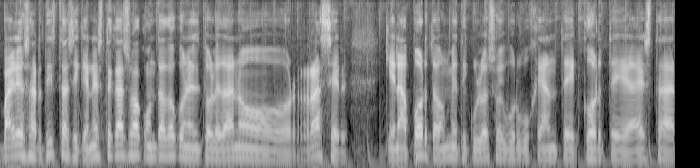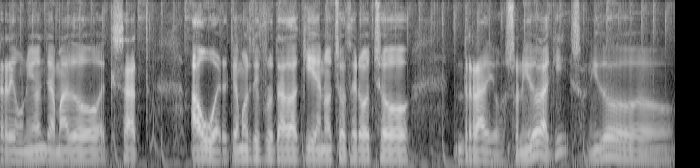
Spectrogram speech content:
varios artistas y que en este caso ha contado con el toledano Raser, quien aporta un meticuloso y burbujeante corte a esta reunión llamado Exact Hour que hemos disfrutado aquí en 808 radio. Sonido de aquí, sonido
